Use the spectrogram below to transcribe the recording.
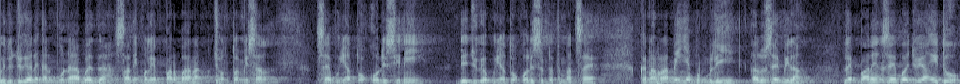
Begitu juga dengan munabadah, saling melempar barang. Contoh misal, saya punya toko di sini, dia juga punya toko di sebelah teman saya. Karena ramainya pembeli, lalu saya bilang, lemparin saya baju yang itu.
